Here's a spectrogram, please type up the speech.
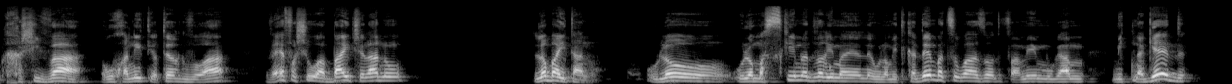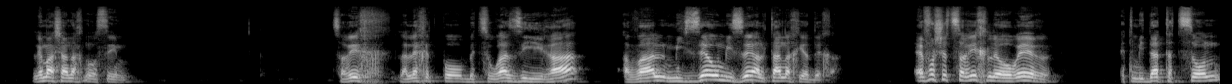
בחשיבה רוחנית יותר גבוהה, ואיפשהו הבית שלנו לא בא איתנו. הוא לא, הוא לא מסכים לדברים האלה, הוא לא מתקדם בצורה הזאת, לפעמים הוא גם מתנגד למה שאנחנו עושים. צריך ללכת פה בצורה זהירה, אבל מזה ומזה אל תנח ידיך. איפה שצריך לעורר את מידת הצאן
